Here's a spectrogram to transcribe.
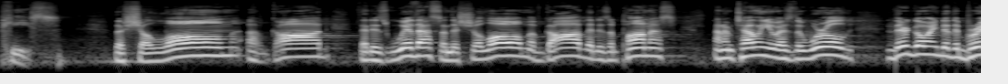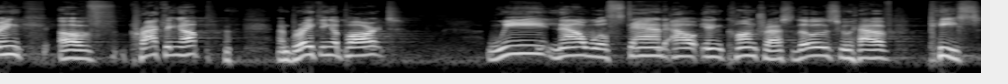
peace. The shalom of God that is with us and the shalom of God that is upon us. And I'm telling you, as the world, they're going to the brink of cracking up and breaking apart. We now will stand out in contrast, those who have peace,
